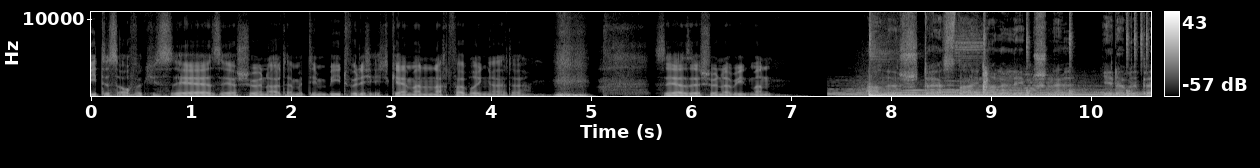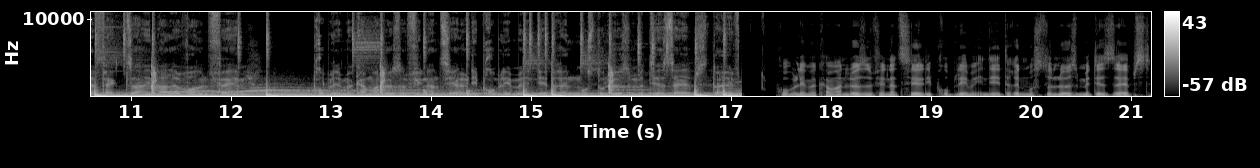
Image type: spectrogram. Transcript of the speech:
Beat ist auch wirklich sehr, sehr schön, Alter. Mit dem Beat würde ich echt gerne meine Nacht verbringen, Alter. sehr, sehr schöner Beat, Mann. Alle stresst ein, alle leben schnell. Jeder will perfekt sein, alle wollen Fame. Probleme kann man lösen finanziell. Die Probleme in dir drin musst du lösen mit dir selbst. Probleme kann man lösen finanziell, die Probleme in dir drin musst du lösen mit dir selbst.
